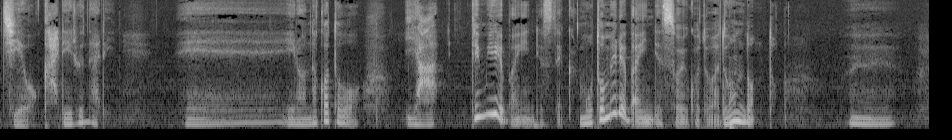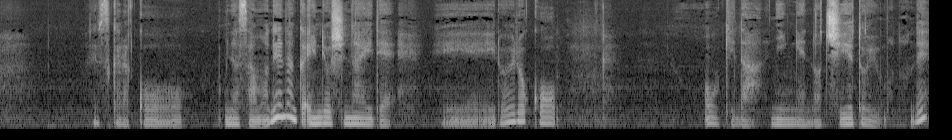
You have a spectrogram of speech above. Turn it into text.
知恵を借りるなり、えー、いろんなことをやってみればいいんです。だから求めればいいんです。そういうことはどんどんと、うん、ですからこう皆さんもねなんか遠慮しないで、えー、いろいろこう大きな人間の知恵というものね、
